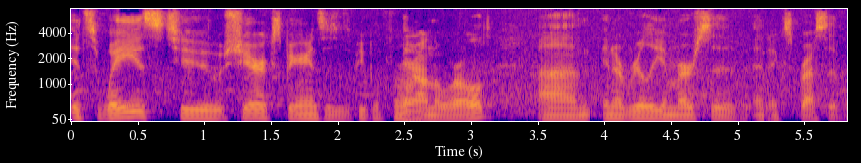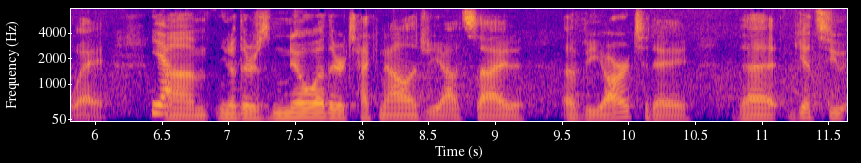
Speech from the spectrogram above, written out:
It's ways to share experiences with people from around the world um, in a really immersive and expressive way. Yeah. Um, you know, there's no other technology outside of VR today that gets you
